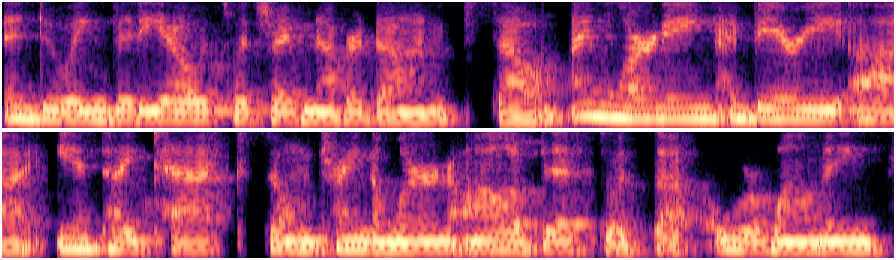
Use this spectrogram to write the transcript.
and doing videos, which I've never done. So I'm learning. I'm very uh, anti-tech, so I'm trying to learn all of this. So it's an overwhelming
